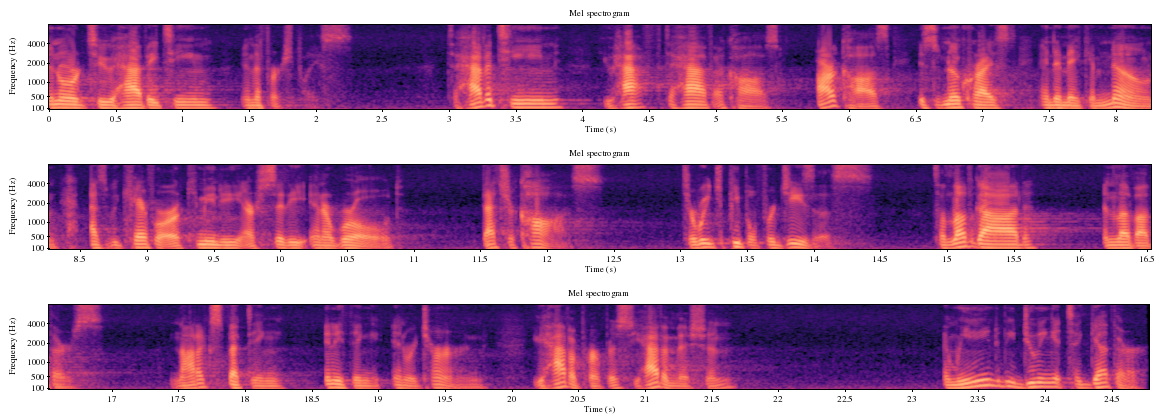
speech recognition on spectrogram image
in order to have a team in the first place. To have a team, you have to have a cause. Our cause is to know Christ and to make him known as we care for our community, our city, and our world. That's your cause. To reach people for Jesus, to love God and love others, not expecting anything in return. You have a purpose, you have a mission, and we need to be doing it together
